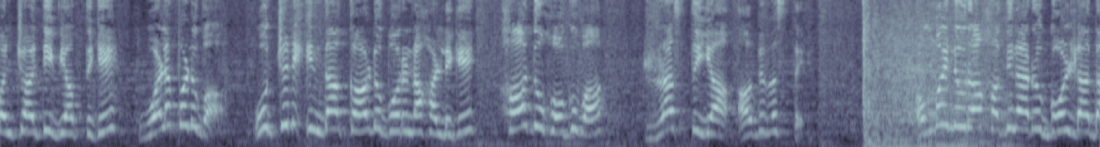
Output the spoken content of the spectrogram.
ಪಂಚಾಯಿತಿ ವ್ಯಾಪ್ತಿಗೆ ಒಳಪಡುವ ಉಜ್ಜನಿಯಿಂದ ಕಾಡು ಬೋರನಹಳ್ಳಿಗೆ ಹಾದು ಹೋಗುವ ರಸ್ತೆಯ ಅವ್ಯವಸ್ಥೆ. ಒಂಬೈನೂರ ಹದಿನಾರು ಗೋಲ್ಡಾದ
